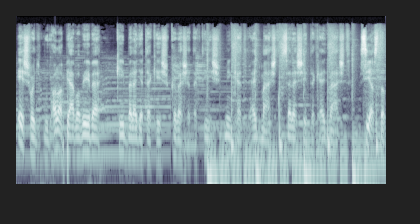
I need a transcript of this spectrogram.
és hogy úgy alapjába véve képbe legyetek és kövessetek ti is minket, egymást, szeressétek egymást. Sziasztok!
